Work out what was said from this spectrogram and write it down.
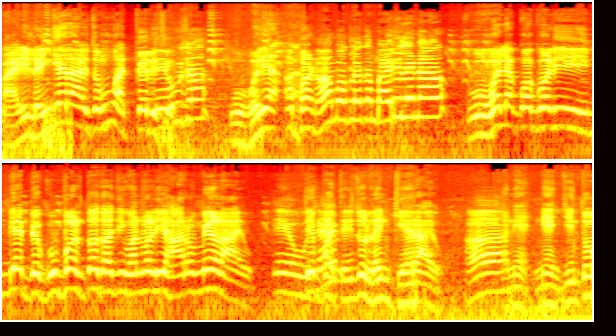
બાયરી લઈને ઘેર આવ્યો તો હું વાત કરી એવું છે? ઓવલ્યા ભણવા મોકલે તમે બાયરી લઈને આવ્યો? ઓવલ્યા કોક વળી બે ભેગું ભણતો તો હજી વનવળી હારો મેળ આવ્યો. એવું તે છે? ભત્રીજો લઈને ઘેર આવ્યો. હા. અને નેનજીન તો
